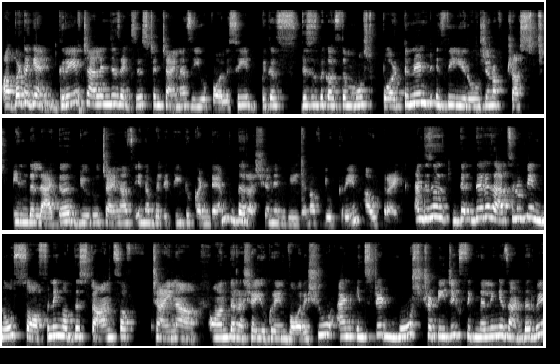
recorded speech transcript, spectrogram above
Uh, but again, grave challenges exist in China's EU policy because this is because the most pertinent is the erosion of trust in the latter due to China's inability to condemn the Russian invasion of Ukraine outright. And this is there is absolutely no softening of the stance of China on the Russia Ukraine war issue, and instead, more strategic signaling is underway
